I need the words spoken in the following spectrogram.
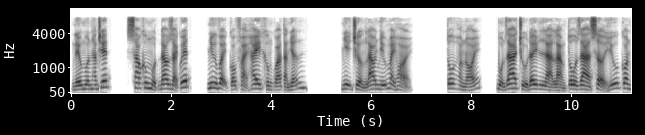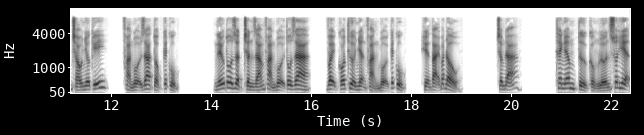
nếu muốn hắn chết, sao không một đao giải quyết, như vậy có phải hay không quá tàn nhẫn? Nhị trưởng lao nhíu mày hỏi. Tô Hoàng nói, bổn gia chủ đây là làm tô ra sở hữu con cháu nhớ kỹ, phản bội gia tộc kết cục. Nếu tô giật trần dám phản bội tô ra, vậy có thừa nhận phản bội kết cục, hiện tại bắt đầu. Châm đã. Thanh âm từ cổng lớn xuất hiện.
